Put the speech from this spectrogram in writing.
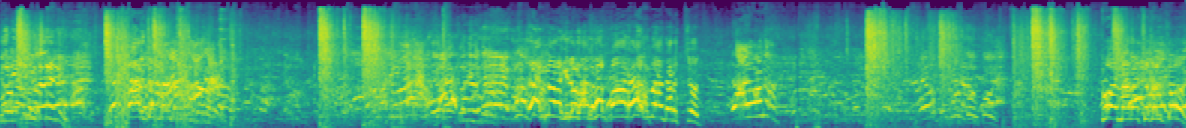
গেল বার কর মা গেল লাগল বার মাথার চোদ। কই মাথার চোদাগুলো কই?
